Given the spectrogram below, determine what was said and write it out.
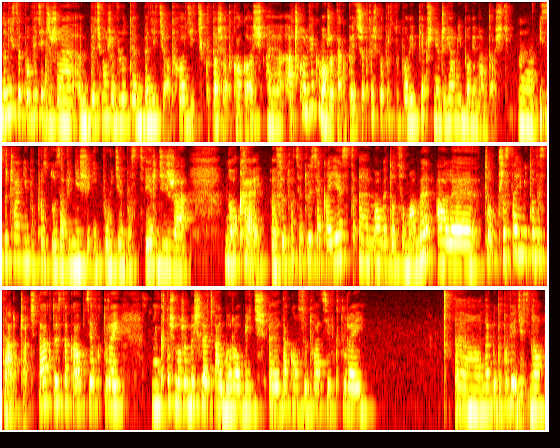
no nie chcę powiedzieć, że być może w lutym będziecie odchodzić ktoś od kogoś, e, aczkolwiek może tak być, że ktoś po prostu powie pieprznie drzwiami i powie mam dość. Mm, I zwyczajnie po prostu zawinie się i pójdzie, bo stwierdzi, że no okej, e, sytuacja tu jest jaka jest, e, mamy to, co mamy, ale to przestaje mi to wystarczać, tak? To jest taka opcja, w której mm, ktoś może myśleć albo robić e, taką sytuację, w której no jakby to powiedzieć, no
